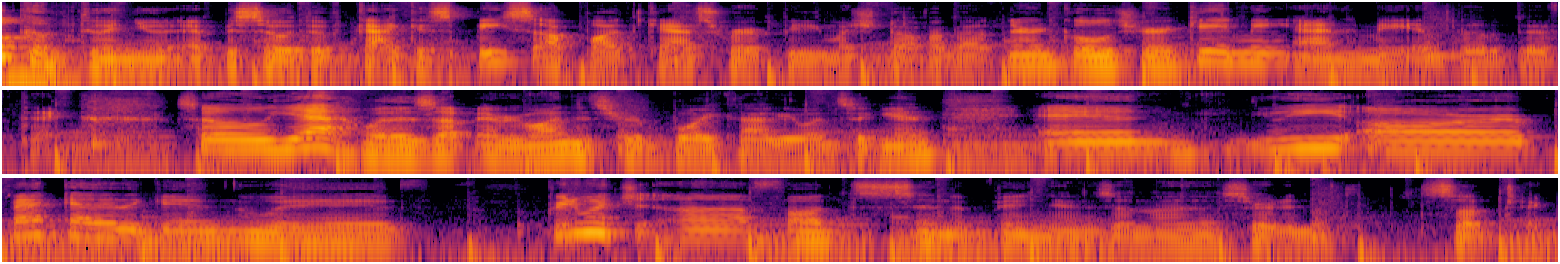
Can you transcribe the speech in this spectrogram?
Welcome to a new episode of Kage Space, a podcast where I pretty much talk about nerd culture, gaming, anime, and a little bit of tech. So yeah, what is up everyone? It's your boy Kage once again, and we are back at it again with pretty much uh, thoughts and opinions on a certain subject.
